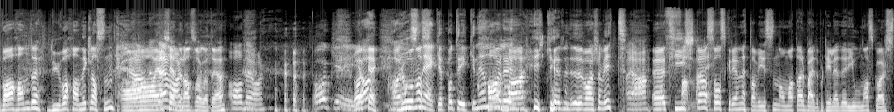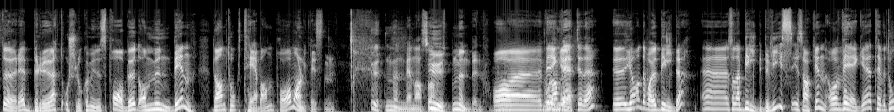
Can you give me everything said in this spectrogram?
var han, du. Du var han i klassen. Å, Ja, jeg kjenner han. så godt igjen. Å, det var han. Ok, Ok, Har han Jonas- sneket på trikken igjen nå, Han har ikke Det var så vidt. Ja, Eh, tirsdag så skrev Nettavisen om at Arbeiderpartileder Jonas Gahr Støre brøt Oslo kommunes påbud om munnbind da han tok T-banen på morgenkvisten. Uten munnbind, altså. Uten munnbind. Og eh, Hvordan VG vet de det? Eh, Ja, det var jo et bilde. Eh, Så det er bildebevis i saken. Og VG, TV 2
